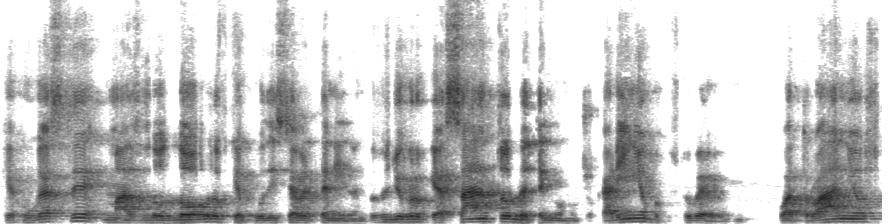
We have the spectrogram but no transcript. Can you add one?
que jugaste más los logros que pudiste haber tenido. Entonces yo creo que a Santos le tengo mucho cariño porque estuve cuatro años,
